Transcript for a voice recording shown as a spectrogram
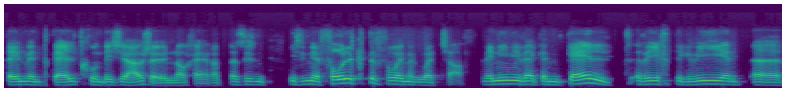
dann, wenn das Geld kommt, ist ja auch schön nachher. Aber das ist ein, ist ein Erfolg davon, wenn man gut schafft. Wenn ich mich wegen Geld richtig wie äh,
